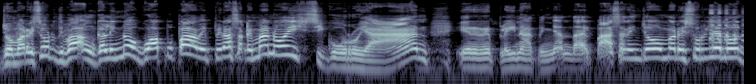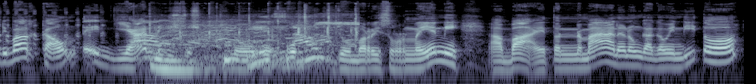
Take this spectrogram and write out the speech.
Joe Marisur, 'di ba? Ang galing no, gwapo pa, may pinasa kay Manoy. Siguro 'yan. I-replay natin 'yan dahil pasa ni Joe Marisur 'yan, no, 'di ba? Counted 'yan. Jesus, no, Joe Marisur na 'yan eh. Aba, ito na naman, anong gagawin dito?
